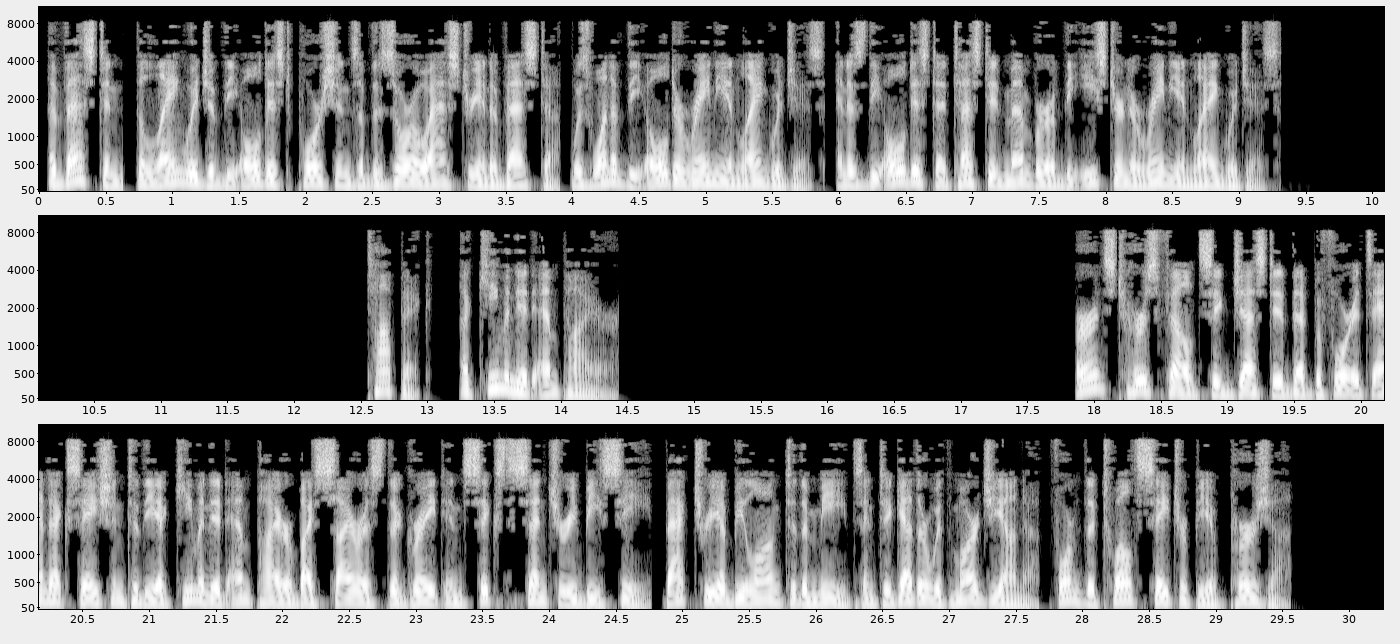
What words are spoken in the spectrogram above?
Avestan, the language of the oldest portions of the Zoroastrian Avesta, was one of the Old Iranian languages, and is the oldest attested member of the Eastern Iranian languages. Achaemenid Empire Ernst Herzfeld suggested that before its annexation to the Achaemenid Empire by Cyrus the Great in 6th century BC, Bactria belonged to the Medes and together with Margiana, formed the 12th satrapy of Persia.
